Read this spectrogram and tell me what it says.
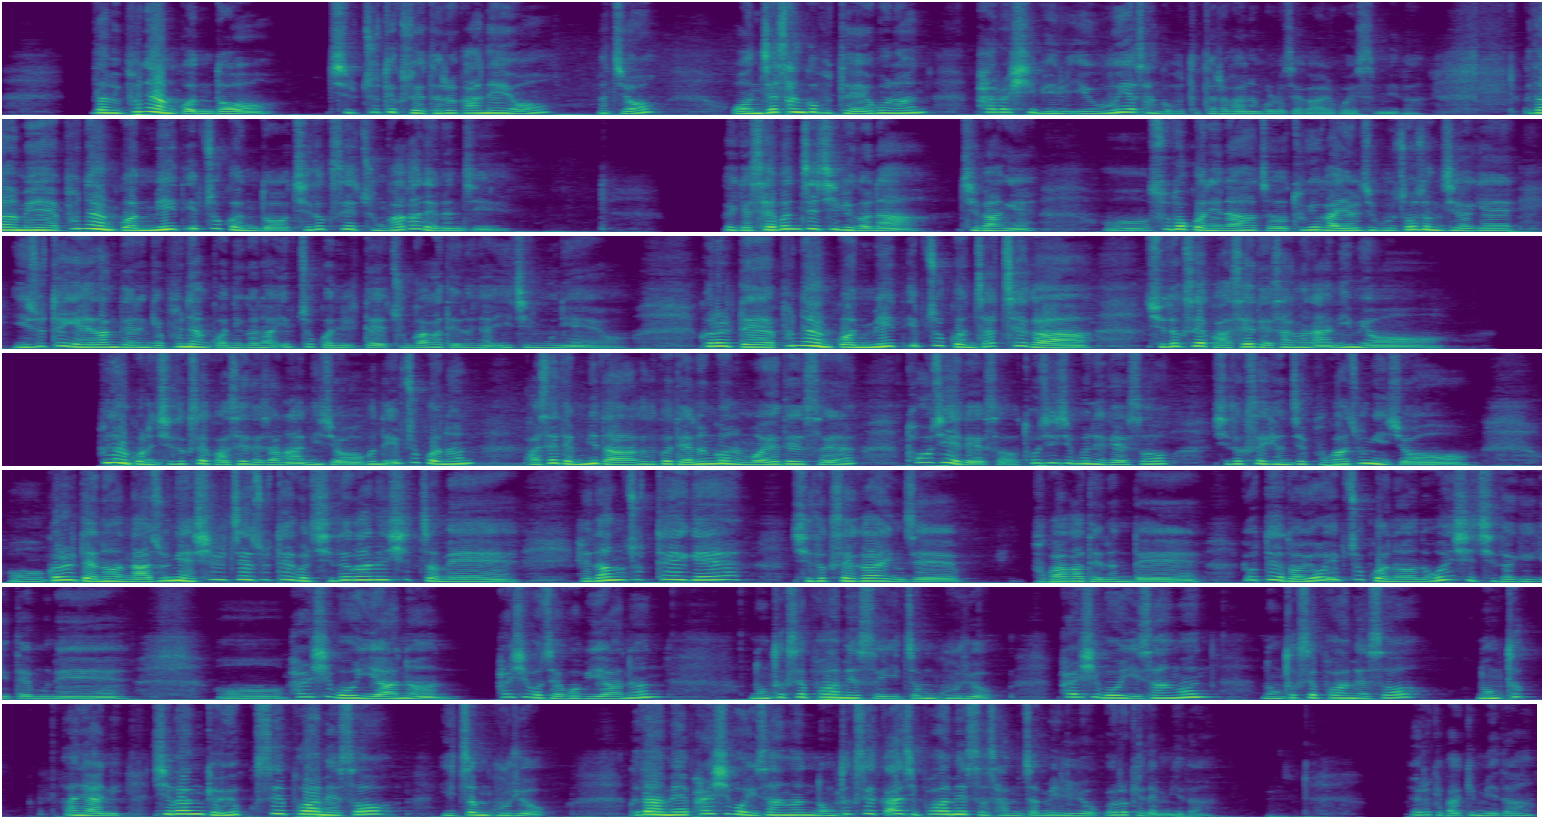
그 다음에 분양권도 집 주택수에 들어가네요. 맞죠? 언제 산 것부터 요거는 8월 10일 이후에 산 것부터 들어가는 걸로 제가 알고 있습니다. 그 다음에 분양권 및 입주권도 취득세 중과가 되는지 그러니까 세 번째 집이거나 지방에 어, 수도권이나 저 두개가열지구 조정지역에 2주택에 해당되는 게 분양권이거나 입주권일 때 중과가 되느냐 이 질문이에요. 그럴 때 분양권 및 입주권 자체가 취득세 과세 대상은 아니며 분양권은 취득세 과세 대상 아니죠. 근데 입주권은 과세됩니다. 그 되는 거는 뭐에 대해서요? 토지에 대해서, 토지 지분에 대해서 취득세 현재 부과 중이죠. 어, 그럴 때는 나중에 실제 주택을 취득하는 시점에 해당 주택의 취득세가 이제 부과가 되는데 요때도 요 입주권은 원시 취득이기 때문에 어, 85 이하는 85제곱 이하는 농특세 포함해서 2.96, 85 이상은 농특세 포함해서 농특 아니 아니 지방교육세 포함해서 2.96. 그 다음에 85 이상은 농특세까지 포함해서 3.16 이렇게 됩니다. 이렇게 바뀝니다.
